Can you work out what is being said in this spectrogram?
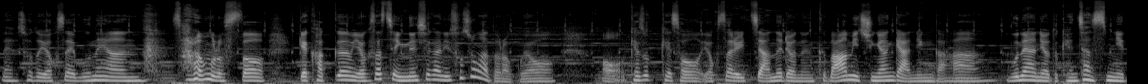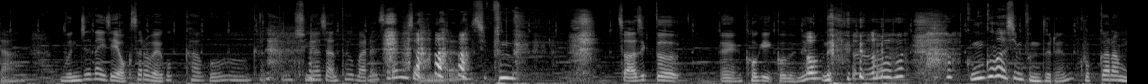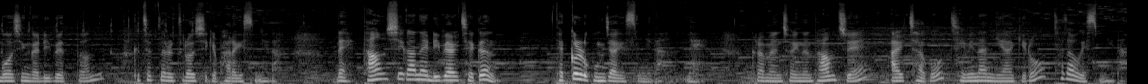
네, 저도 역사에 문외한 사람으로서 이렇게 가끔 역사책 읽는 시간이 소중하더라고요. 어, 계속해서 역사를 잊지 않으려는 그 마음이 중요한 게 아닌가. 문외한이어도 괜찮습니다. 문제는 이제 역사를 왜곡하고 가끔 중요하지 않다고 말하는 사람이지 않나 싶은데. 저 아직도 네, 거기 있거든요. 어? 네. 궁금하신 분들은 국가란 무엇인가 리뷰했던 그 챕터를 들어주시길 바라겠습니다. 네, 다음 시간에 리뷰할 책은 댓글로 공지하겠습니다. 네. 그러면 저희는 다음 주에 알차고 재미난 이야기로 찾아오겠습니다.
